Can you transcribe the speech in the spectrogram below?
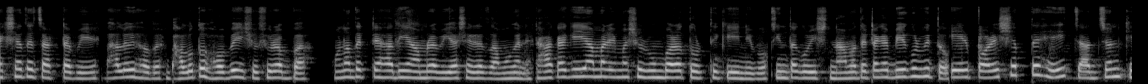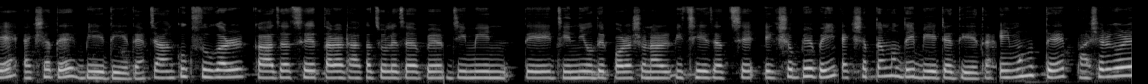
একসাথে চারটা বিয়ে। ভালোই হবে। ভালো তো হবেই শ্বশুর আব্বা ওনাদের টাকা দিয়ে আমরা বিয়া সেরে যাব কেন? ঢাকা গিয়ে আমার এই মাসে রুম ভাড়া তোর থেকেই নিব। চিন্তা করিস না, আমাদের টাকা বিয়ে করবি তো? এর পরের সপ্তাহেই চারজনকে একসাথে বিয়ে দিয়ে দেয়। চাঙ্কুক সুগারের কাজ আছে, তারা ঢাকা চলে যাবে। জিমিন, তে জেনি ওদের পড়াশোনার পিছিয়ে যাচ্ছে এইসব ভেবেই এক সপ্তাহের মধ্যেই বিয়েটা দিয়ে দেয়। এই মুহূর্তে পাশের ঘরে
